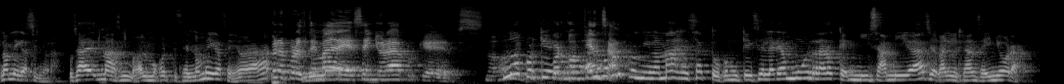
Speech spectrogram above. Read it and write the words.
no me digas señora. O sea, es más, a lo mejor te dicen, no me digas señora. Pero por el tema de señora, porque, pues, ¿no? No, porque Por a lo confianza. mejor con mi mamá, exacto, como que se le haría muy raro que mis amigas llegaran y le dijeran señora.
